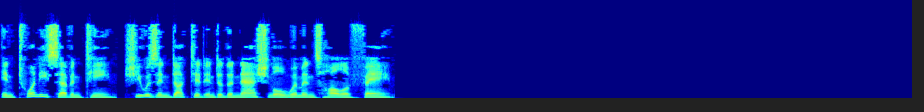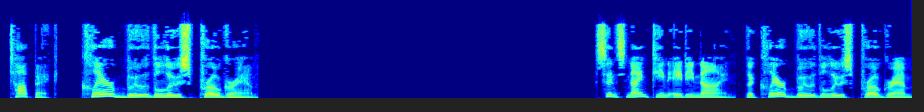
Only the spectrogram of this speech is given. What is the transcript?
In 2017, she was inducted into the National Women's Hall of Fame. Clare Boothe Luce Program Since 1989, the Clare Boothe Luce Program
